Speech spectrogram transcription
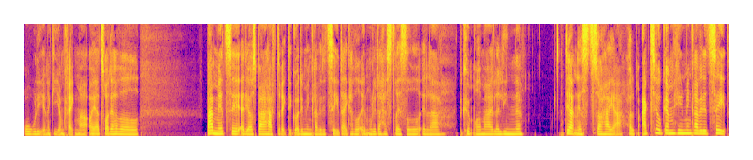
rolig energi omkring mig. Og jeg tror, det har været bare med til, at jeg også bare har haft det rigtig godt i min graviditet. Der ikke har været alt muligt, der har stresset eller bekymret mig eller lignende. Dernæst så har jeg holdt mig aktiv gennem hele min graviditet.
